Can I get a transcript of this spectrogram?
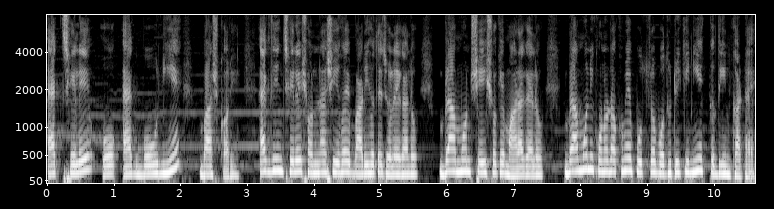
এক ছেলে ও এক বউ নিয়ে বাস করে। একদিন ছেলে সন্ন্যাসী হয়ে বাড়ি হতে চলে গেল। ব্রাহ্মণ সেই শোকে মারা গেল। ব্রাহ্মণী কোনো রকমে পুত্র বধূটিকে নিয়ে দিন কাটায়।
